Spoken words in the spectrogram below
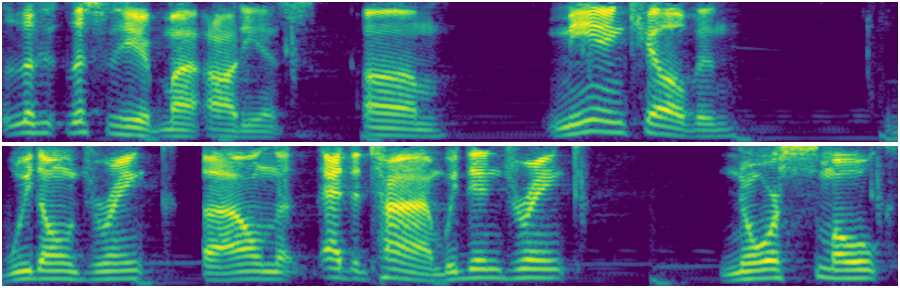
look, listen here, my audience. Um, me and Kelvin, we don't drink. Uh, I don't. At the time, we didn't drink nor smoke.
